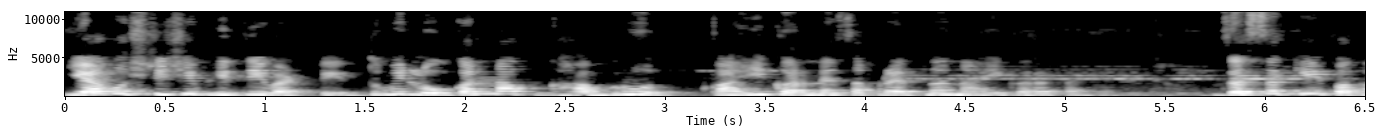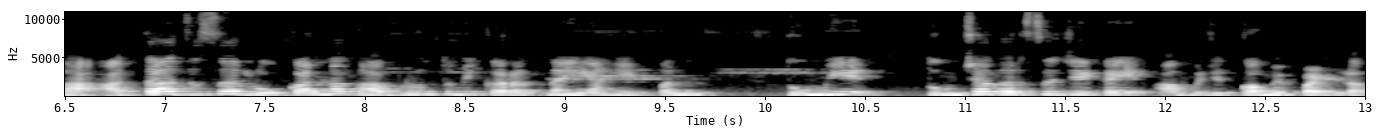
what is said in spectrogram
या गोष्टीची भीती वाटते. तुम्ही लोकांना घाबरून काही करण्याचा प्रयत्न नाही करत आहे. जसं की बघा आता जसं लोकांना घाबरून तुम्ही करत नाही आहे पण तुम्ही तुमच्या घरचं जे काही म्हणजे कमी पडलं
